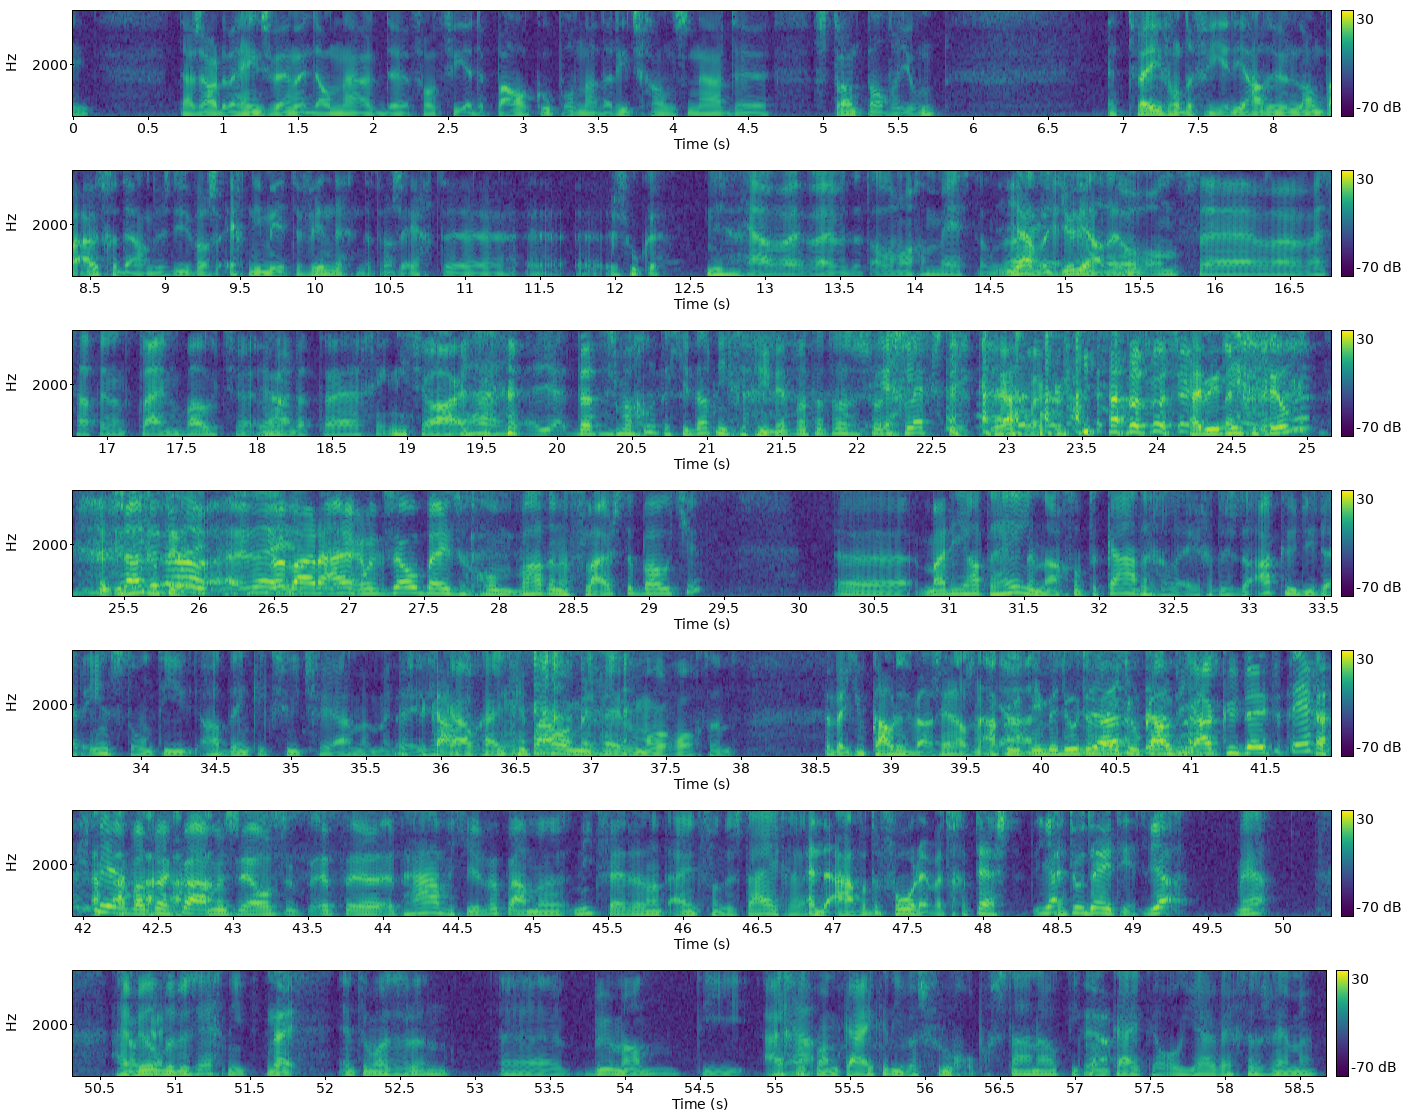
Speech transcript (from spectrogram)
Daar zouden we heen zwemmen. En dan naar de, van, via de paalkoepel naar de Rietschans naar de strandpaviljoen. En twee van de vier die hadden hun lampen uitgedaan. Dus die was echt niet meer te vinden. Dat was echt eh, eh, eh, zoeken. Ja. Ja, we, we hebben het allemaal gemist. Want Ja, want jullie hadden Door ons, we- wij zaten in het kleine bootje, Ja. maar dat eh, ging niet zo hard. Ja, ja, dat is maar goed dat je dat niet gezien hebt, want dat was een soort slapstick eigenlijk. Ja, dat was echt Heb je het niet gefilmd? Het is Nou, niet gefilmd. nou, nee. We waren eigenlijk zo bezig om... We hadden een fluisterbootje. Eh, maar die had de hele nacht op de kade gelegen. Dus de accu die daarin stond, die had denk ik zoiets van... Ja, maar met deze koud. kou ga ik geen power meer geven morgenochtend. En weet je hoe koud het was? Hè? Als een accu Ja, het niet meer doet, dan Ja, weet je hoe koud het die was. accu deed het echt niet meer. Want we kwamen zelfs het, het, eh, het haventje... We kwamen niet verder dan het eind van de stijger. En de avond ervoor hebben we het getest. Ja. En toen deed hij het. Ja, maar ja. Hij wilde dus echt niet. Nee. En toen was er een eh, buurman die eigenlijk kwam kijken. Die was vroeg opgestaan ook. Die kwam kijken hoe jij weg zou zwemmen.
